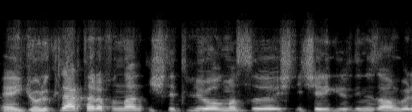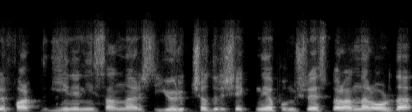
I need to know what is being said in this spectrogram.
e, yörükler tarafından işletiliyor olması, işte içeri girdiğiniz zaman böyle farklı giyinen insanlar, işte yörük çadırı şeklinde yapılmış restoranlar orada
